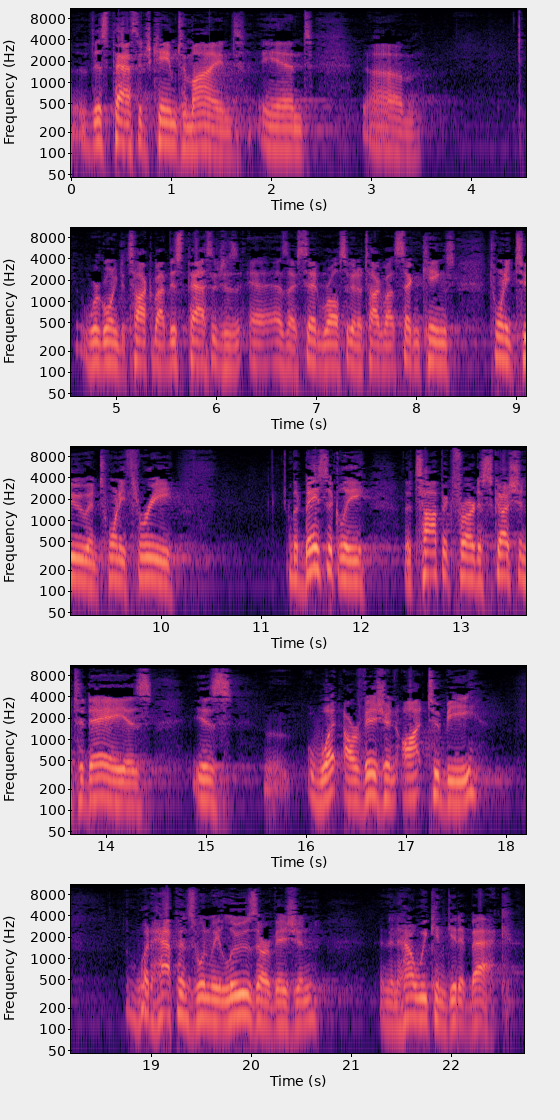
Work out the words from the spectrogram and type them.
this passage came to mind and, um, we're going to talk about this passage as, as I said, we're also going to talk about 2 Kings 22 and 23. But basically, the topic for our discussion today is, is what our vision ought to be, what happens when we lose our vision, and then how we can get it back.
